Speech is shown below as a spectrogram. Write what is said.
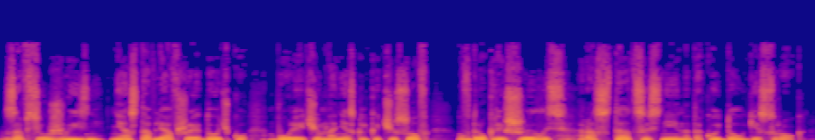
за всю жизнь не оставлявшая дочку более чем на несколько часов, вдруг решилась расстаться с ней на такой долгий срок –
